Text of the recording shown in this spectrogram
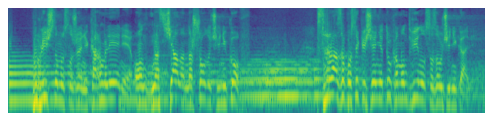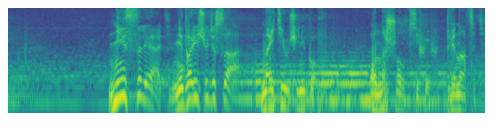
публичному служению, кормлению, Он сначала нашел учеников. Сразу после крещения Духом Он двинулся за учениками. Не исцелять, не творить чудеса, найти учеников. Он нашел всех их, 12,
